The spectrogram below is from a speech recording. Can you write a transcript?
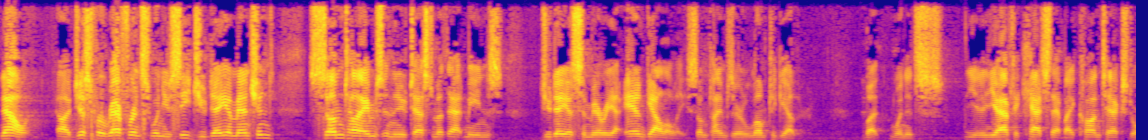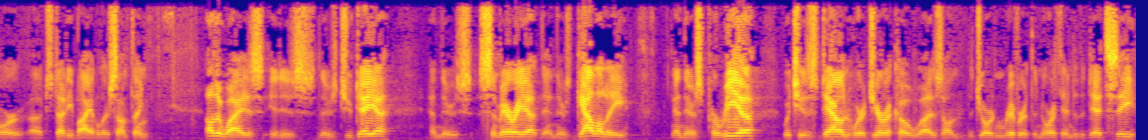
Now, uh, just for reference, when you see Judea mentioned, sometimes in the New Testament that means Judea, Samaria, and Galilee. Sometimes they're lumped together. But when it's you, you have to catch that by context or uh, study Bible or something. Otherwise, it is there's Judea and there's Samaria, then there's Galilee, and there's Perea, which is down where Jericho was on the Jordan River at the north end of the Dead Sea.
